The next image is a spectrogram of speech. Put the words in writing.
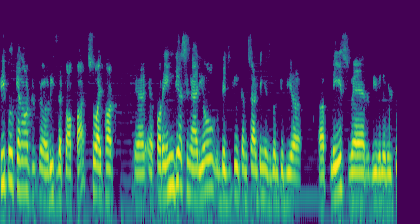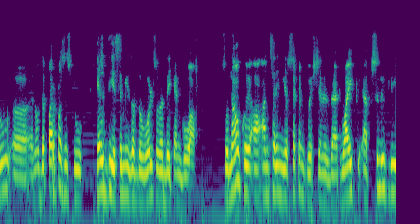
people cannot uh, reach the top part so i thought uh, uh, for india scenario digital consulting is going to be a, a place where we will be able to you know the purpose is to help the smes of the world so that they can go up so now, answering your second question is that why absolutely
